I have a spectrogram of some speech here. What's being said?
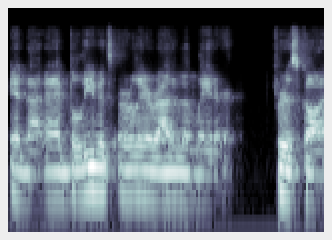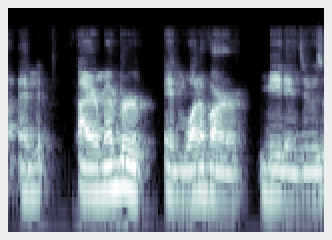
in that. And I believe it's earlier rather than later for Scott. And I remember in one of our meetings, it was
